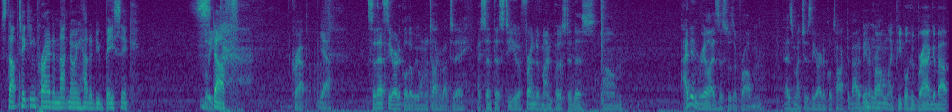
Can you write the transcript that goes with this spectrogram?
Stop taking pride in not knowing how to do basic Bleep. stuff. Crap. Yeah. So that's the article that we want to talk about today. I sent this to you. A friend of mine posted this. Um, I didn't realize this was a problem as much as the article talked about it being Mhm. a problem. Like people who brag about,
